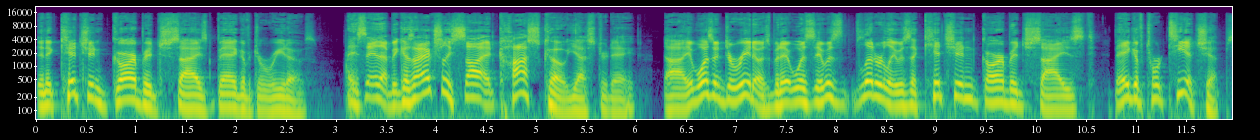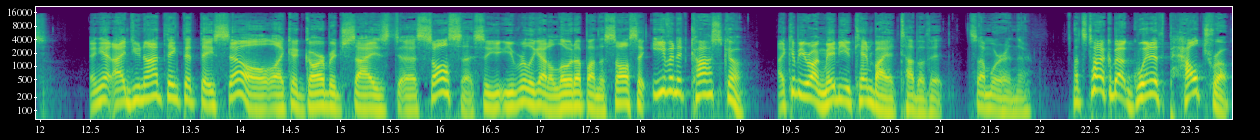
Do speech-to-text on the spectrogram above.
and a kitchen garbage sized bag of Doritos. I say that because I actually saw at Costco yesterday. Uh, it wasn't Doritos, but it was it was literally it was a kitchen garbage sized bag of tortilla chips. And yet, I do not think that they sell like a garbage sized uh, salsa. So you, you really got to load up on the salsa, even at Costco. I could be wrong. Maybe you can buy a tub of it somewhere in there. Let's talk about Gwyneth Paltrow,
